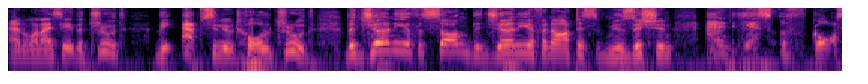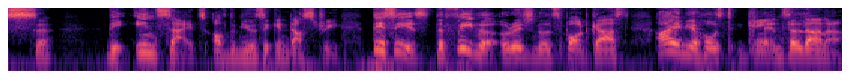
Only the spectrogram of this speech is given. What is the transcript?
and when I say the truth, the absolute whole truth. The journey of a song, the journey of an artist, musician, and yes, of course, the insights of the music industry. This is the Fever Originals podcast. I am your host, Glenn Saldanha.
